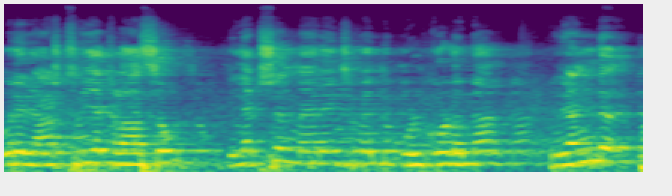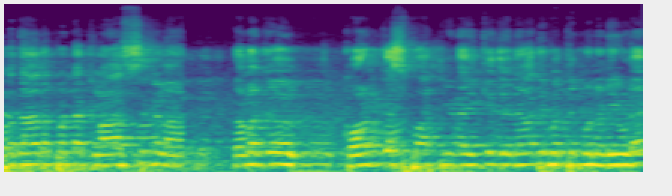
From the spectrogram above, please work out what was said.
ഒരു രാഷ്ട്രീയ ക്ലാസ്സും ഇലക്ഷൻ മാനേജ്മെന്റും ഉൾക്കൊള്ളുന്ന രണ്ട് പ്രധാനപ്പെട്ട ക്ലാസ്സുകളാണ് നമുക്ക് കോൺഗ്രസ് പാർട്ടിയുടെ ഐക്യ ജനാധിപത്യ മുന്നണിയുടെ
